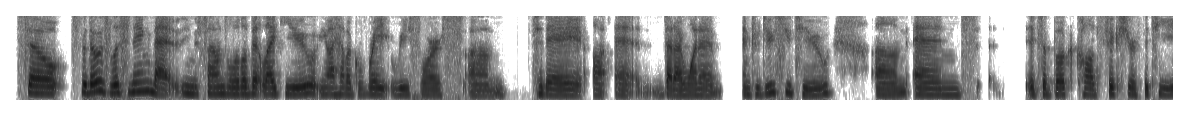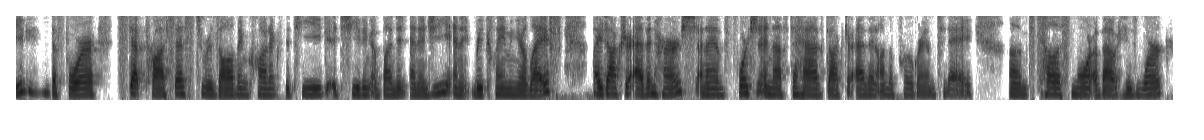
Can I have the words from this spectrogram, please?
So for those listening that you know, sounds a little bit like you, you know, I have a great resource um, today uh, that I want to introduce you to. Um, and it's a book called Fix Your Fatigue, the four-step process to resolving chronic fatigue, achieving abundant energy, and reclaiming your life by Dr. Evan Hirsch. And I am fortunate enough to have Dr. Evan on the program today um, to tell us more about his work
